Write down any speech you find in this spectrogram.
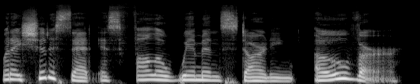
What I should have said is follow women starting over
